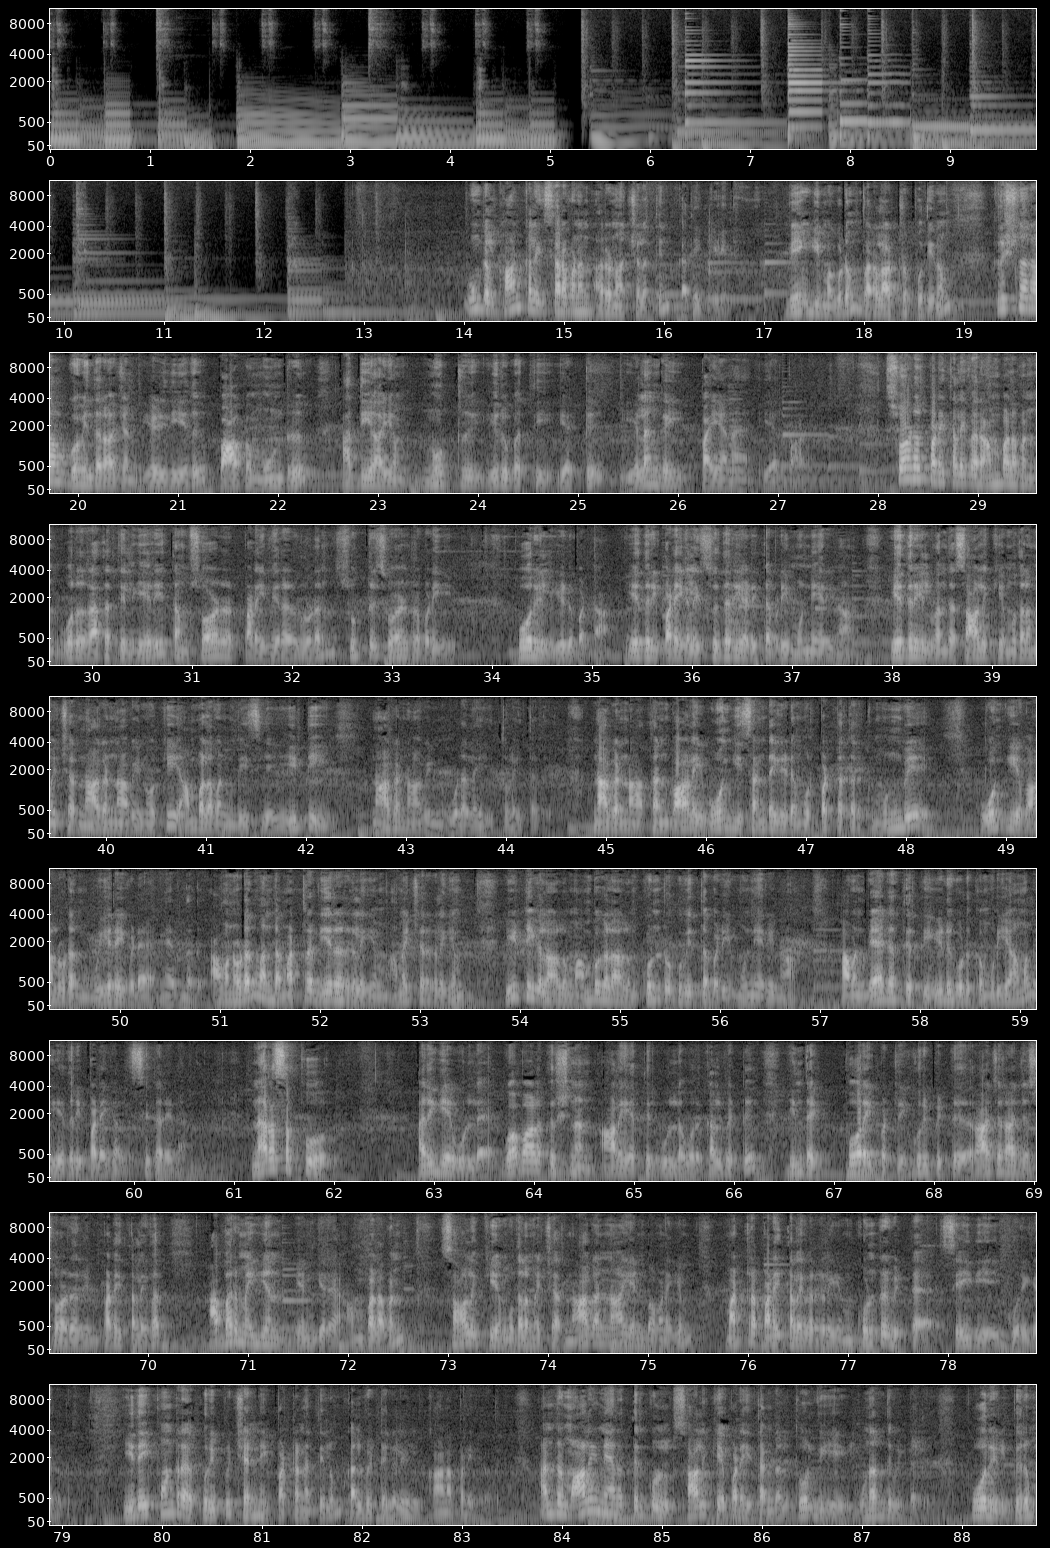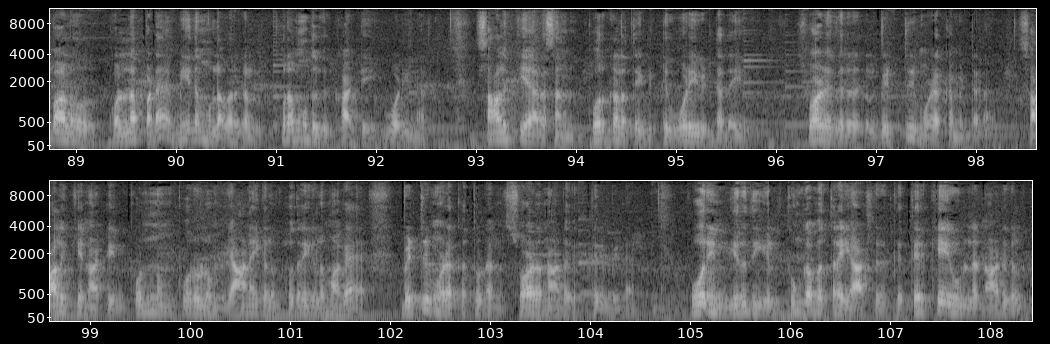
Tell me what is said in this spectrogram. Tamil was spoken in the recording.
உங்கள் காண்கலை சரவணன் அருணாச்சலத்தின் கதை கேளு. வேங்கி மகுடம் வரலாற்று புதினம் கிருஷ்ணராவ் கோவிந்தராஜன் எழுதியது பாகம் மூன்று அத்தியாயம் நூற்று இருபத்தி எட்டு இலங்கை பயண ஏற்பாடு. சோழர் படைத்தலைவர் அம்பலவன் ஒரு ரதத்தில் ஏறி தம் சோழர் படை வீரர்களுடன் சுற்றி சுழன்றபடி போரில் ஈடுபட்டான். எதிரி படைகளை சிதறி அடித்தபடி முன்னேறினான். எதிரில் வந்த சாளுக்கிய முதலமைச்சர் நாகண்ணாவை நோக்கி அம்பலவன் வீசிய ஈட்டி நாகண்ணாவின் உடலை துளைத்தது. நாகண்ணா தன் வாளை ஓங்கி சண்டையிட முற்பட்டதற்கு முன்பே ஓங்கிய வாளுடன் உயிரை விட நேர்ந்தது. அவனுடன் வந்த மற்ற வீரர்களையும் அமைச்சர்களையும் ஈட்டிகளாலும் அம்புகளாலும் கொன்று குவித்தபடி முன்னேறினான். அவன் வேகத்திற்கு ஈடு கொடுக்க முடியாமல் எதிரி படைகள் சிதறின. நரசப்பூர் அருகே உள்ள கோபாலகிருஷ்ணன் ஆலயத்தில் உள்ள ஒரு கல்வெட்டு. இந்த போரை பற்றி குறிப்பிட்டு ராஜராஜ சோழரின் படைத்தலைவர் அபர்மையன் என்கிற அம்பலவன் சாளுக்கிய முதலமைச்சர் நாகண்ணா என்பவனையும் மற்ற படைத்தலைவர்களையும் கொன்றுவிட்ட செய்தியை கூறுகிறது. இதை போன்ற குறிப்பு சென்னை பட்டணத்திலும் கல்வெட்டுகளில் காணப்படுகிறது. அன்று மாலை நேரத்திற்குள் சாளுக்கிய படை தங்கள் தோல்வியை உணர்ந்துவிட்டது. போரில் பெரும்பாலோர் கொல்லப்பட மீதமுள்ளவர்கள் புறமுதுகு காட்டி ஓடினர். சாளுக்கிய அரசன் போர்க்களத்தை விட்டு ஓடிவிட்டதை சோழ வீரர்கள் வெற்றி முழக்கமிட்டனர். சாளுக்கிய நாட்டின் பொன்னும் பொருளும் யானைகளும் குதிரைகளுமாக வெற்றி முழக்கத்துடன் சோழ நாடு திரும்பினர். போரின் இறுதியில் துங்கபத்திரை ஆற்றிற்கு தெற்கே உள்ள நாடுகள்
